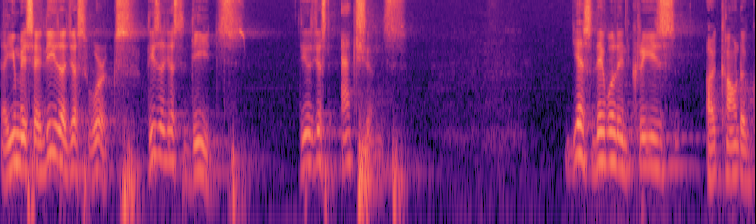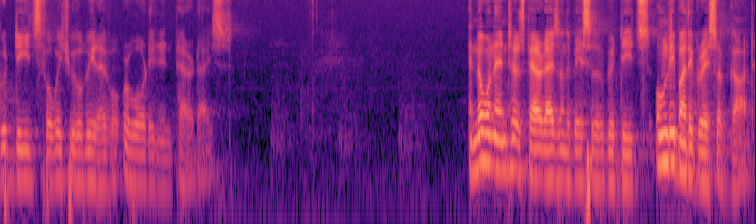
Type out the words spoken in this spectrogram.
Now, you may say, these are just works, these are just deeds, these are just actions. Yes, they will increase our count of good deeds for which we will be rewarded in paradise. And no one enters paradise on the basis of good deeds, only by the grace of God.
